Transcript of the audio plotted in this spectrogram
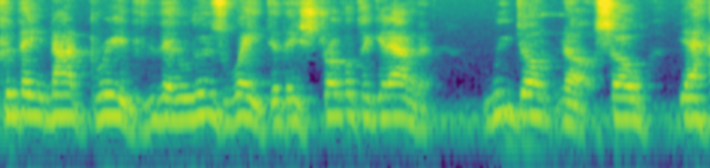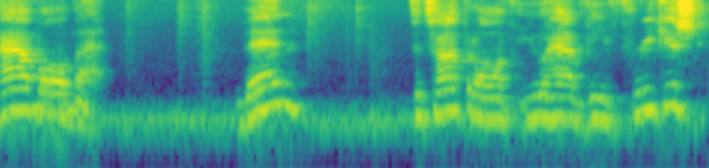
Could they not breathe? Did they lose weight? Did they struggle to get out of it? We don't know. So you have all that. Then, to top it off, you have the freakish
